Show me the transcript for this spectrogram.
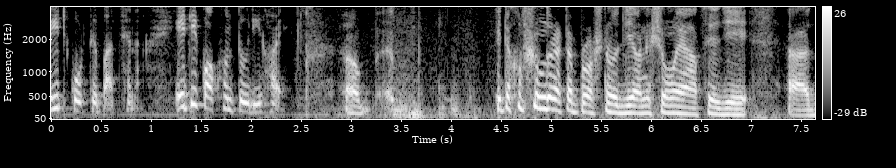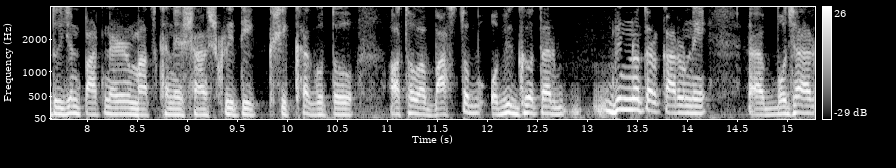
রিড করতে পারছে না। এটি কখন তৈরি হয়? এটা খুব সুন্দর একটা প্রশ্ন যে অনেক সময় আছে যে দুইজন পার্টনারের মাঝখানে সাংস্কৃতিক শিক্ষাগত অথবা বাস্তব অভিজ্ঞতার ভিন্নতার কারণে বোঝার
